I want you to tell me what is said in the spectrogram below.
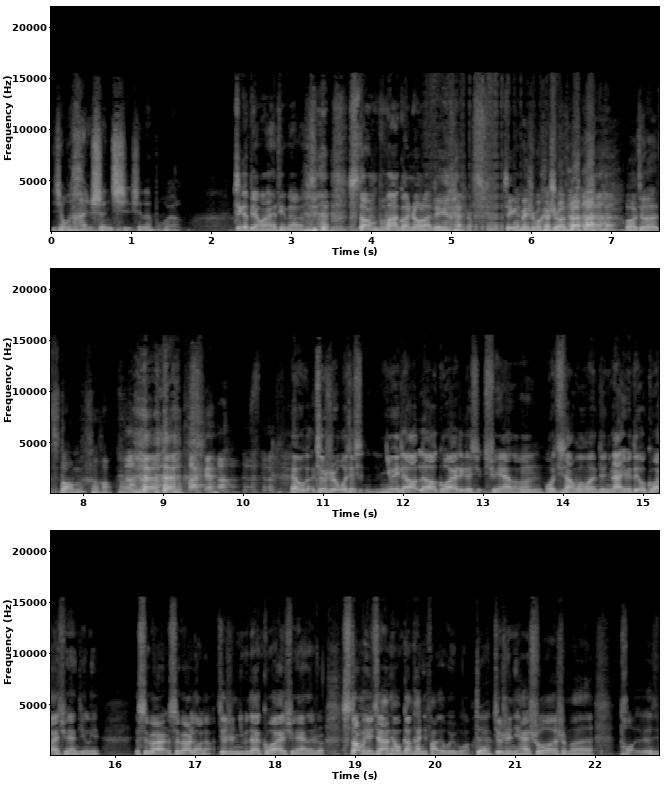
以前会很生气，现在不会了。这个变化还挺大的。Storm 不骂观众了，这个 这个我没什么可说的，我觉得 Storm 很好。啊哎，我就是我就是因为聊到聊到国外这个巡巡演了嘛，嗯。我就想问问，就你俩因为都有国外巡演经历，就随便随便聊聊，就是你们在国外巡演的时候，Storm 因为前两天我刚看你发的微博，对。就是你还说什么同呃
